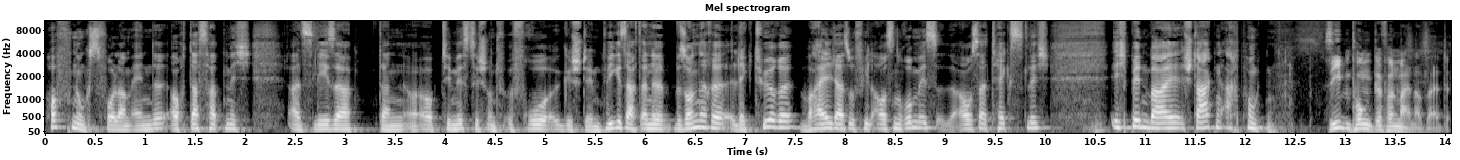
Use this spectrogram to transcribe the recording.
hoffnungsvoll am Ende. Auch das hat mich als Leser dann optimistisch und froh gestimmt. Wie gesagt, eine besondere Lektüre, weil da so viel außenrum ist, außer textlich. Ich bin bei starken acht Punkten. Sieben Punkte von meiner Seite.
